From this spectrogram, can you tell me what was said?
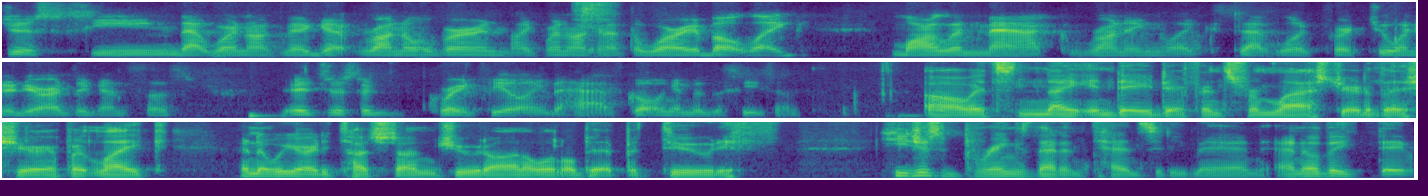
just seeing that we're not going to get run over and like we're not going to have to worry about like Marlon Mack running like set like for 200 yards against us. It's just a great feeling to have going into the season. Oh, it's night and day difference from last year to this year. But like, I know we already touched on Judon a little bit, but dude, if he just brings that intensity, man. I know they they've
